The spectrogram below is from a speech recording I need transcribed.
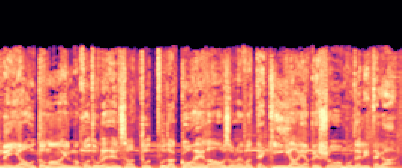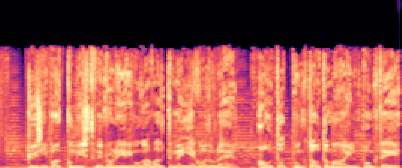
meie automaailma kodulehel saad tutvuda kohe laos olevate Kiia ja Peugeot mudelitega. küsi pakkumist või broneeri mugavalt meie kodulehel autod.automaailm.ee.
